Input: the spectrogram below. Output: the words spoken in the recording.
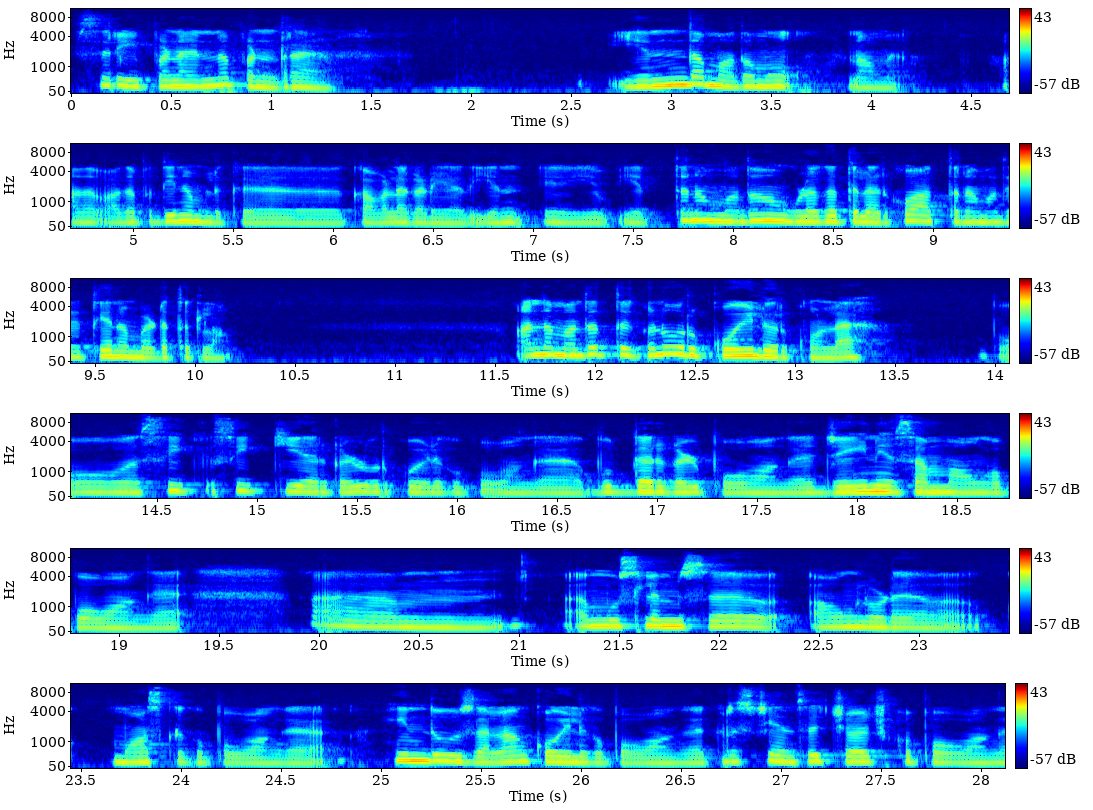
சரி இப்போ நான் என்ன பண்ணுறேன் எந்த மதமோ நாம் அதை அதை பற்றி நம்மளுக்கு கவலை கிடையாது. எந் எ- எத்தனை மதம் உலகத்தில் இருக்கோ அத்தனை மதத்தையும் நம்ம எடுத்துக்கலாம். அந்த மதத்துக்குன்னு ஒரு கோயில் இருக்கும்ல. இப்போது சீக் சீக்கியர்கள் ஒரு கோயிலுக்கு போவாங்க புத்தர்கள் போவாங்க ஜெயினிசம் அவங்க போவாங்க. முஸ்லிம்ஸு அவங்களோட மாஸ்க்குக்கு போவாங்க. ஹிந்துஸ் எல்லாம் கோயிலுக்கு போவாங்க. கிறிஸ்டியன்ஸு சர்ச்சுக்கு போவாங்க.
